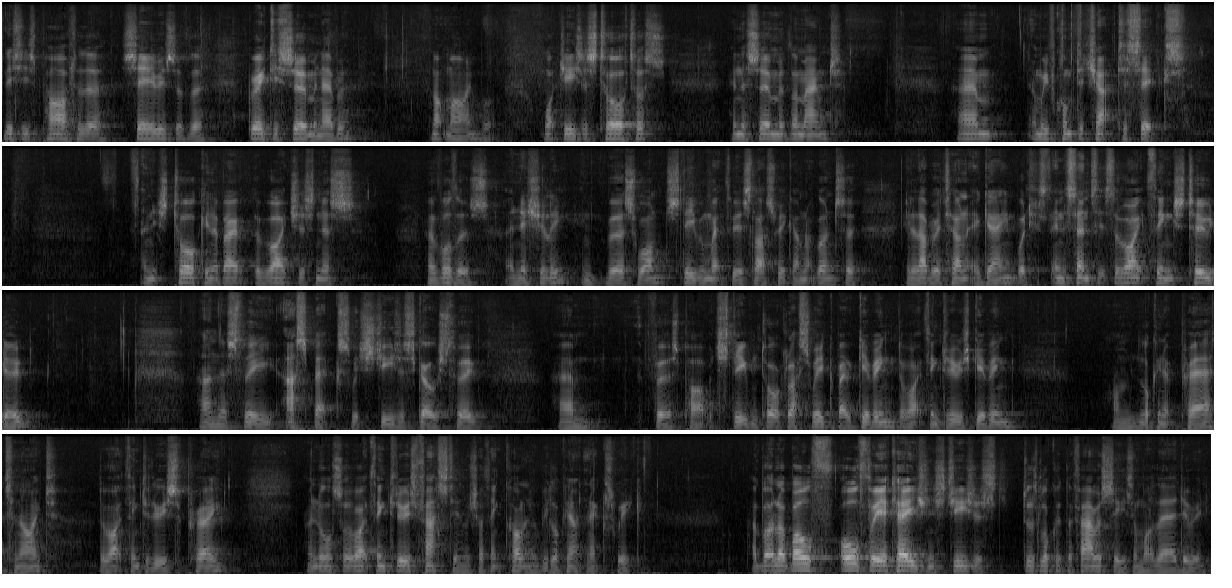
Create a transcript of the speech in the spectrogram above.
This is part of the series of the greatest sermon ever. Not mine, but what Jesus taught us in the Sermon of the Mount. Um, and we've come to chapter 6. And it's talking about the righteousness of others initially in verse 1. Stephen went through this last week. I'm not going to elaborate on it again, but in a sense, it's the right things to do. And there's three aspects which Jesus goes through um, the first part, which Stephen talked last week about giving, the right thing to do is giving. I'm looking at prayer tonight. The right thing to do is to pray. And also, the right thing to do is fasting, which I think Colin will be looking at next week. Uh, but on both, all three occasions, Jesus does look at the Pharisees and what they're doing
